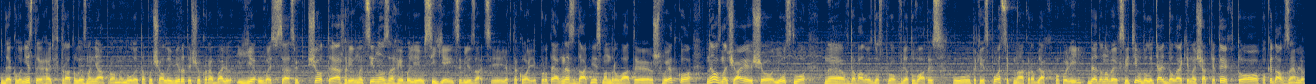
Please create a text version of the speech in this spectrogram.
де колоністи геть втратили знання про минуле та почали вірити, що корабель і є увесь всесвіт, що теж рівноцінно загибелі всієї цивілізації, як такої. Проте нездатність мандрувати швидко не означає, що людство не вдавалось до спроб врятуватись у такий спосіб на кораблях поколінь, де до нових світів долетять далекі нащадки тих, хто покидав землю.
